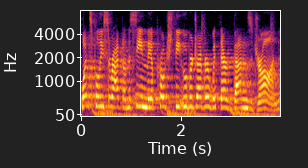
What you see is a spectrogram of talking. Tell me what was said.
Once police arrived on the scene, they approached the Uber driver with their guns drawn.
